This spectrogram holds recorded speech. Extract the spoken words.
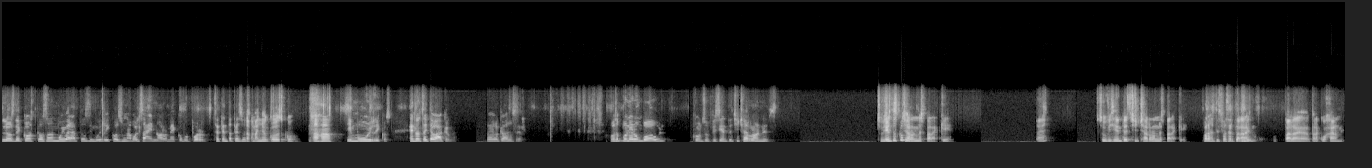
los de Costco son muy baratos y muy ricos. Es una bolsa enorme como por 70 pesos. tamaño Costco. Ajá, y muy ricos. Entonces ahí te va, carnal. Todo lo que vas a hacer. Vas a poner un bowl con suficientes chicharrones. ¿Suficientes es como- chicharrones para qué? ¿eh? ¿Suficientes chicharrones para qué? Para satisfacerte a Para- ti mismo. Para, para cuajarme.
